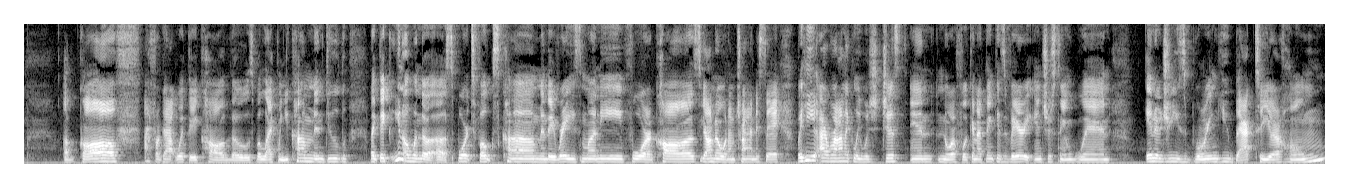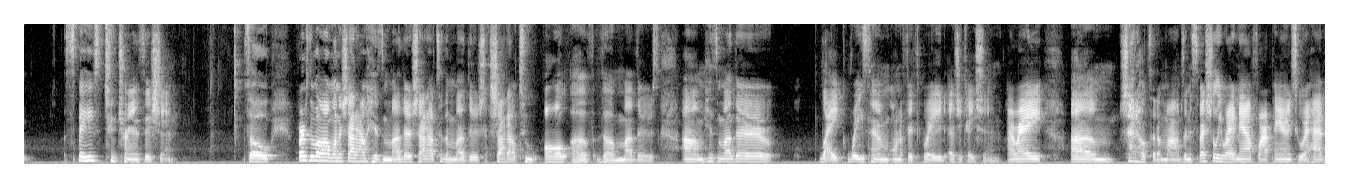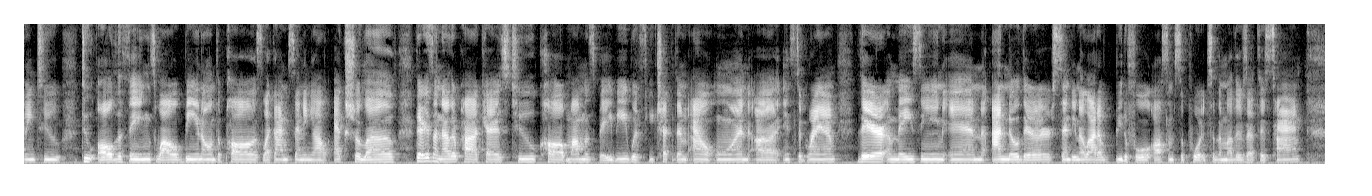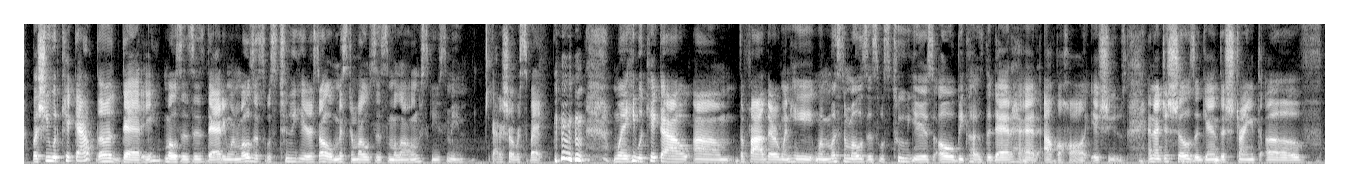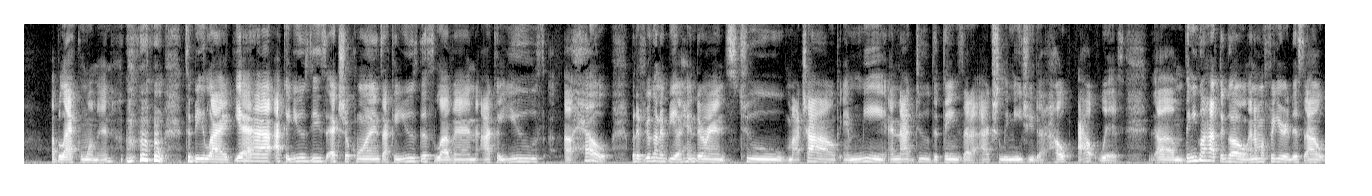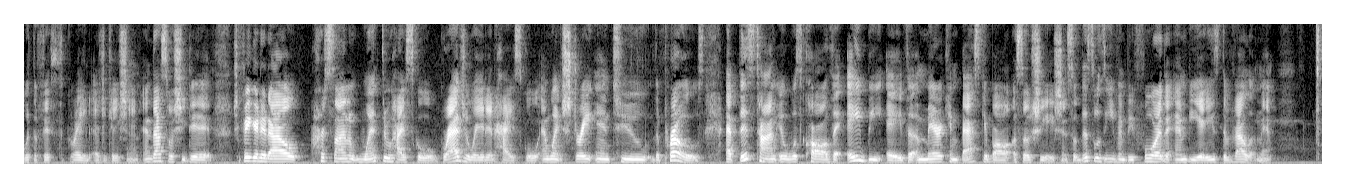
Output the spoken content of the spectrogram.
a golf, I forgot what they call those, but like when you come and do like they you know when the uh, sports folks come and they raise money for a cause y'all know what i'm trying to say but he ironically was just in norfolk and i think it's very interesting when energies bring you back to your home space to transition so First of all, I want to shout out his mother. Shout out to the mothers. Shout out to all of the mothers. Um, his mother, like, raised him on a fifth grade education. All right um, shout out to the moms and especially right now for our parents who are having to do all the things while being on the pause. Like i'm sending out extra love. There is another podcast too called mama's baby if you check them out on uh, instagram. They're amazing and i know they're sending a lot of beautiful awesome support to the mothers at this time but she would kick out the daddy, Moses' daddy, when Moses was two years old, Mr. Moses Malone, excuse me. Gotta show respect. when he would kick out um, the father when he when Mr. Moses was two years old because the dad had alcohol issues, and that just shows again the strength of a black woman to be like, yeah, I could use these extra coins. I could use this loving. I could use a help. But if you're going to be a hindrance to my child and me and not do the things that I actually need you to help out with, um, then you're going to have to go. And I'm going to figure this out with the fifth grade education. And that's what she did. She figured it out. Her son went through high school, graduated high school, and went straight into the pros. At this time, it was called the ABA, the American Basketball Association. So this was even before the NBA's development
